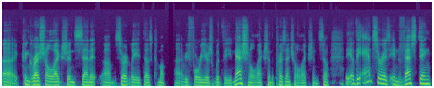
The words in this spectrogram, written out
a congressional election, Senate. Um, certainly, it does come up uh, every four years with the national election, the presidential election. So the, the answer is investing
